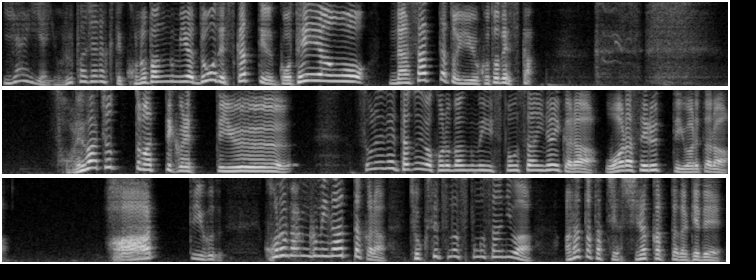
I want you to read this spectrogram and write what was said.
いやいやヨルパじゃなくてこの番組はどうですかっていうご提案をなさったということですか？それはちょっと待ってくれっていう。それで例えばこの番組にスポンサーいないから終わらせるって言われたらはあ？っていうこと。この番組があったから直接のスポンサーにはあなたたちがしなかっただけで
